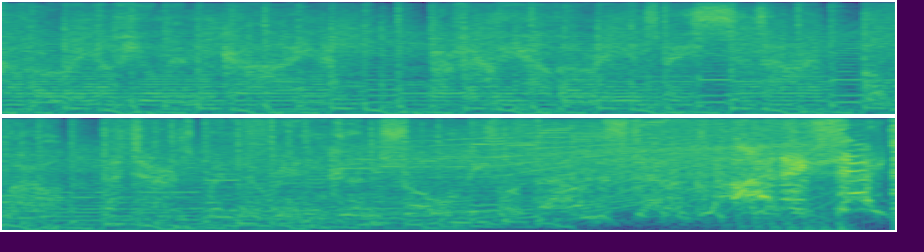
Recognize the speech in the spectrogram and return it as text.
covering of humankind. Perfectly hovering in space and time. A world that turns when they're in control. Needs more power instead of Unacceptable!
